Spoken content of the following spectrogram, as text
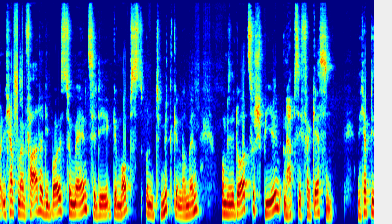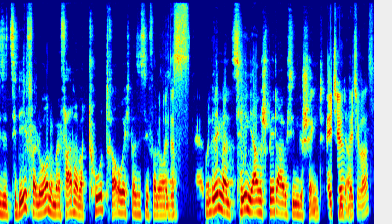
Und ich habe meinem Vater die Boys to Man CD gemobst und mitgenommen, um sie dort zu spielen und habe sie vergessen. Ich habe diese CD verloren und mein Vater war todtraurig, dass ich sie verloren habe. Und irgendwann zehn Jahre später habe ich sie ihm geschenkt. Welche? Welche war es?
